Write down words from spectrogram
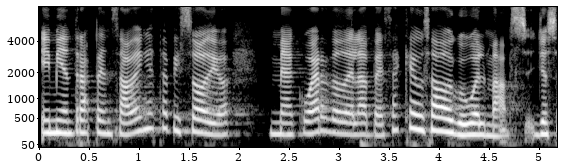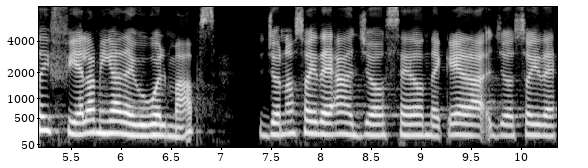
Y mientras pensaba en este episodio, me acuerdo de las veces que he usado Google Maps. Yo soy fiel amiga de Google Maps. Yo no soy de, ah, yo sé dónde queda. Yo soy de,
